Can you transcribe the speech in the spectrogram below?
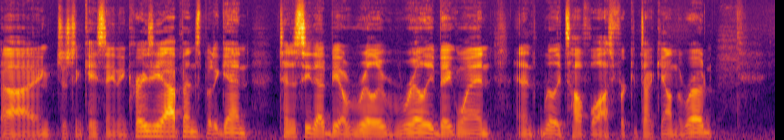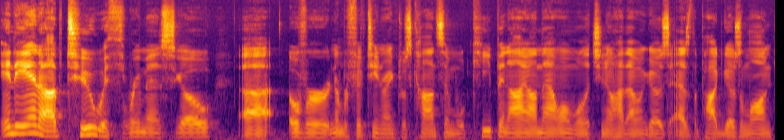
uh, just in case anything crazy happens. But again, Tennessee, that'd be a really, really big win and a really tough loss for Kentucky on the road. Indiana up two with three minutes to go uh, over number 15 ranked Wisconsin. We'll keep an eye on that one. We'll let you know how that one goes as the pod goes along.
